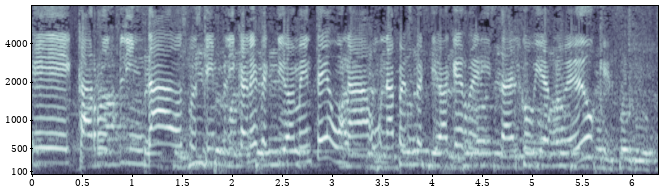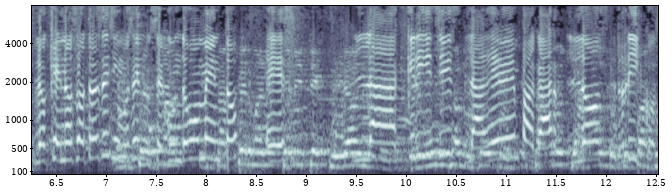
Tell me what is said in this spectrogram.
eh, carros blindados, pues que implican efectivamente una, una perspectiva guerrerista del gobierno de Duque. Lo que nosotros decimos en un segundo momento es la crisis la deben pagar los ricos,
